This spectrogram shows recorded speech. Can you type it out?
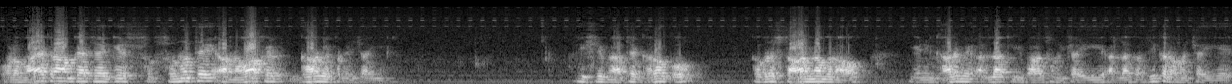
علماء کرام کہتے ہیں کہ سنتیں اور نوافل گھر میں پڑھنے چاہیے۔ تیسرے میں آتے ہیں گھروں کو، قبرستان نہ بناؤ یعنی گھر میں اللہ کی عبادت ہونی چاہیے، اللہ کا ذکر ہونا چاہیے،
